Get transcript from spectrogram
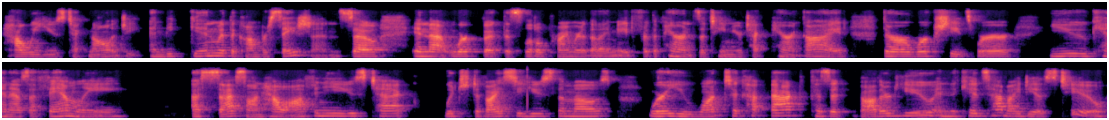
how we use technology and begin with the conversation. So, in that workbook, this little primer that I made for the parents, the Tame Your Tech Parent Guide, there are worksheets where you can, as a family, assess on how often you use tech, which device you use the most, where you want to cut back because it bothered you and the kids have ideas too.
